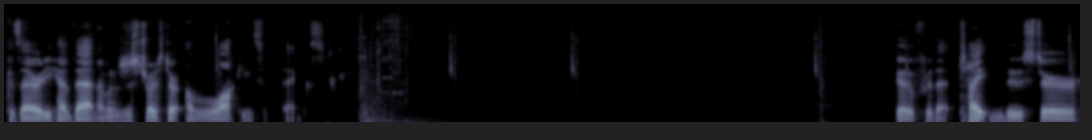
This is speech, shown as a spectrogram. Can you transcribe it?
because I already have that. And I'm going to just try to start unlocking some things. Go for that Titan booster.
